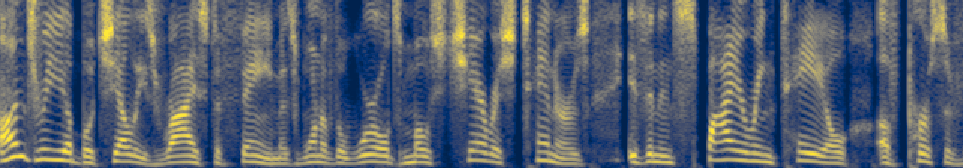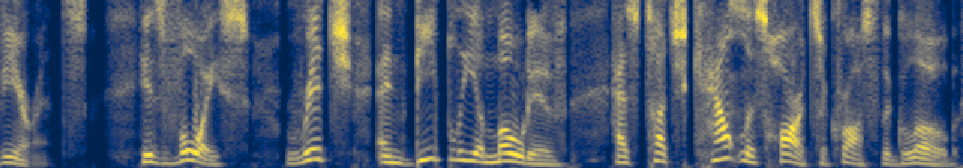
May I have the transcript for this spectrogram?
Andrea Bocelli's rise to fame as one of the world's most cherished tenors is an inspiring tale of perseverance. His voice, rich and deeply emotive, has touched countless hearts across the globe.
